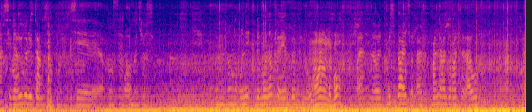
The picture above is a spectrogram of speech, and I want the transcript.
C'est la rue de l'étang. C'est euh, la maison de, René, de mon oncle est un peu plus haut. Ah, là-bas Ouais, là, mais c'est pareil, tu vas pas prendre la droite là-haut.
